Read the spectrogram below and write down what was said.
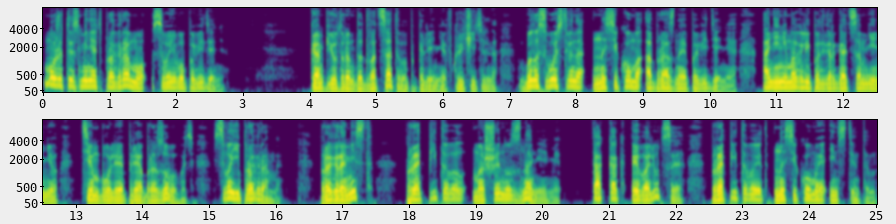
может изменять программу своего поведения. Компьютерам до 20-го поколения включительно было свойственно насекомообразное поведение. Они не могли подвергать сомнению, тем более преобразовывать свои программы. Программист пропитывал машину знаниями, так как эволюция пропитывает насекомое инстинктом.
